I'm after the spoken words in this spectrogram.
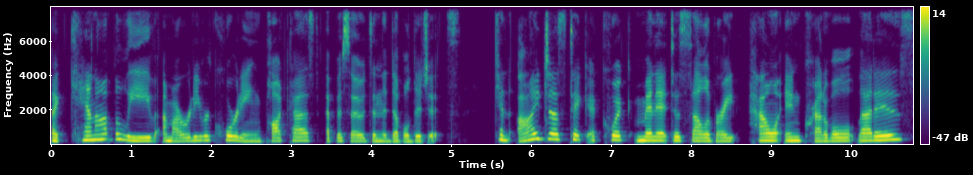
I cannot believe I'm already recording podcast episodes in the double digits. Can I just take a quick minute to celebrate how incredible that is?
